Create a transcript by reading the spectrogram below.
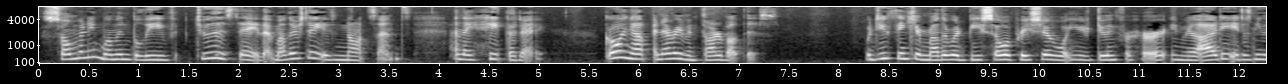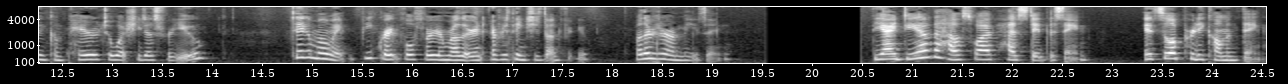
So many women believe to this day that Mother's Day is nonsense, and they hate the day. Growing up, I never even thought about this. Would you think your mother would be so appreciative of what you're doing for her? In reality, it doesn't even compare to what she does for you. Take a moment, be grateful for your mother and everything she's done for you. Mothers are amazing. The idea of the housewife has stayed the same. It's still a pretty common thing.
